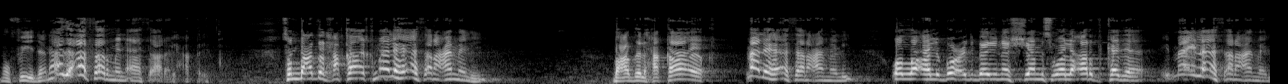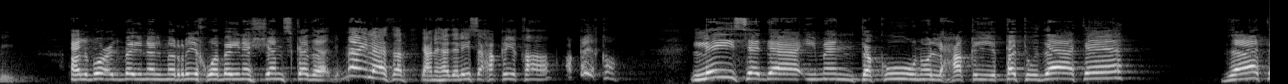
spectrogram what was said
مفيدا. هذا أثر من آثار الحقيقة. ثم بعض الحقائق ما لها أثر عملي. بعض الحقائق. ما لها أثر عملي. والله البعد بين الشمس والأرض كذا. ما له أثر عملي. البعد بين المريخ وبين الشمس كذا. ما له أثر. يعني هذا ليس حقيقة. حقيقة. ليس دائما تكون الحقيقة ذات ذات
